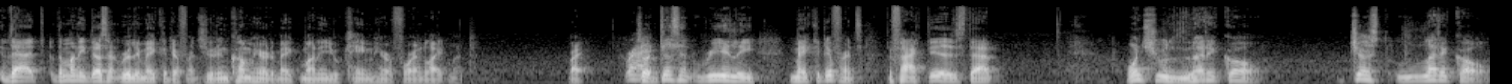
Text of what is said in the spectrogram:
that the money doesn't really make a difference. You didn't come here to make money, you came here for enlightenment. Right. Right. So it doesn't really make a difference. The fact is that once you let it go, just let it go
